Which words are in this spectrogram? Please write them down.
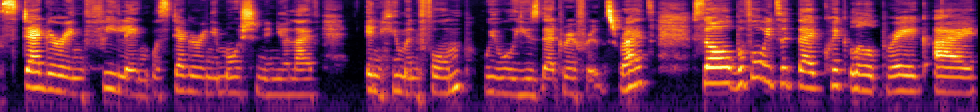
staggering feeling or staggering emotion in your life in human form, we will use that reference, right? So before we took that quick little break, I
